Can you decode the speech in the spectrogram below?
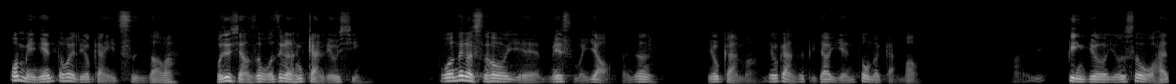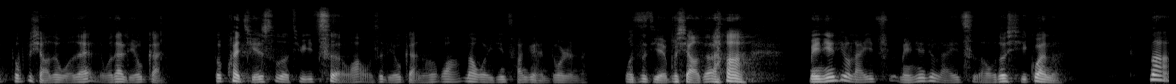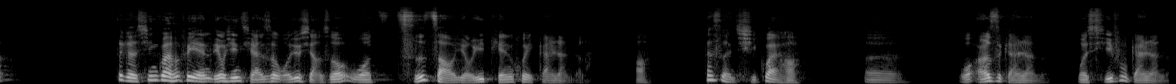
我每年都会流感一次，你知道吗？我就想说，我这个人很赶流行。不过那个时候也没什么药，反正流感嘛，流感是比较严重的感冒，啊，病就有的时候我还都不晓得我在我在流感，都快结束了去一测，哇，我是流感，说哇，那我已经传给很多人了，我自己也不晓得哈。每年就来一次，每年就来一次，我都习惯了。那这个新冠肺炎流行起来的时候，我就想说，我迟早有一天会感染的了啊！但是很奇怪哈，呃，我儿子感染了，我媳妇感染了，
